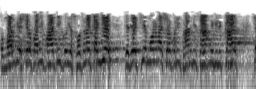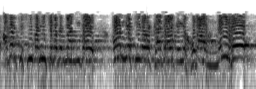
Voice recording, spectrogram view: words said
تو مولوی اشرف علی پارٹی کو یہ سوچنا چاہیے کہ دیکھیے مولانا اشرف علی تھانوی صاحب نے بھی لکھا ہے کہ اگر کسی ولی سے مدد مانگی جائے اور یقین رکھا جائے کہ یہ خدا نہیں ہے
